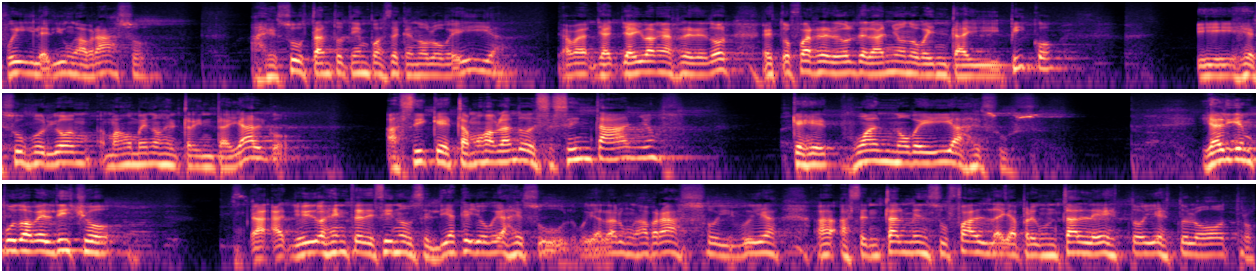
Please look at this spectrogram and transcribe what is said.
fui y le di un abrazo a Jesús, tanto tiempo hace que no lo veía, ya, iban alrededor, esto fue alrededor del año noventa y pico, y Jesús murió más o menos en treinta y algo, así que estamos hablando de 60 años que Juan no veía a Jesús. Y alguien pudo haber dicho, yo he oído a gente decirnos, el día que yo vea a Jesús, le voy a dar un abrazo y voy a, sentarme en su falda y a preguntarle esto y esto y lo otro.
